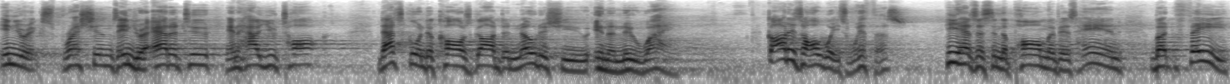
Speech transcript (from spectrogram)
in your expressions, in your attitude, and how you talk, that's going to cause God to notice you in a new way. God is always with us. He has us in the palm of His hand, but faith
